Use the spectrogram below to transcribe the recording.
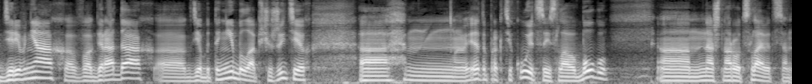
деревнях, в городах, э, где бы то ни было, общежитиях. Э, это практикуется, и слава богу. А, наш народ славится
